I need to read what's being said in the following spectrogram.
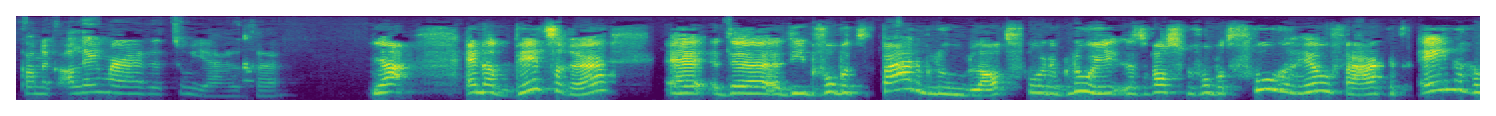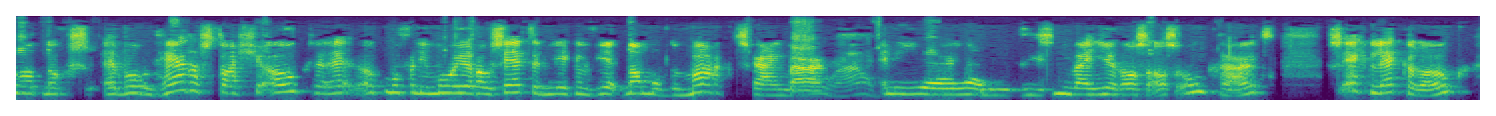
kan ik alleen maar toejuichen. Ja, en dat bittere, eh, de, die bijvoorbeeld het paardenbloemblad voor de bloei, dat was bijvoorbeeld vroeger heel vaak het enige wat nog, eh, bijvoorbeeld herderstasje ook, eh, ook maar van die mooie rozetten, die ik in Vietnam op de markt schijnbaar. Oh, wow. En die, ja, die, die, zien wij hier als, als onkruid. Dat is echt lekker ook.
